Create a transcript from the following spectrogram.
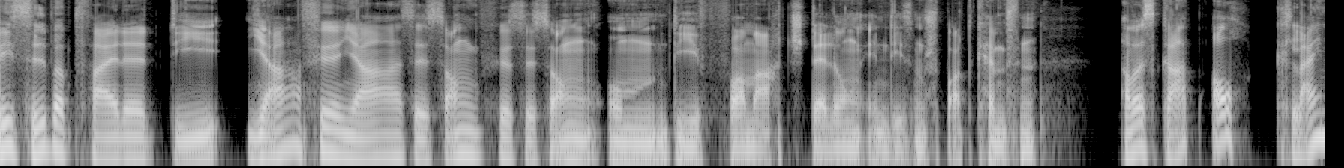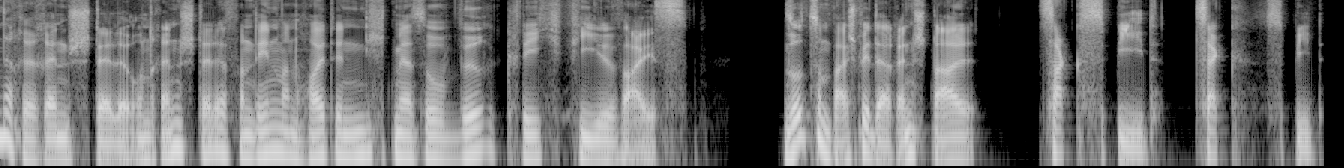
die Silberpfeile, die Jahr für Jahr, Saison für Saison um die Vormachtstellung in diesem Sport kämpfen. Aber es gab auch kleinere Rennställe und Rennställe, von denen man heute nicht mehr so wirklich viel weiß. So zum Beispiel der Rennstall Zack Speed, Zack Speed,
